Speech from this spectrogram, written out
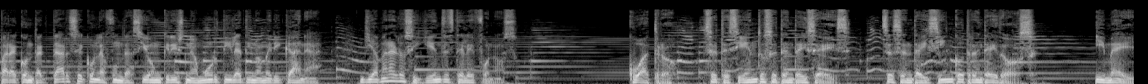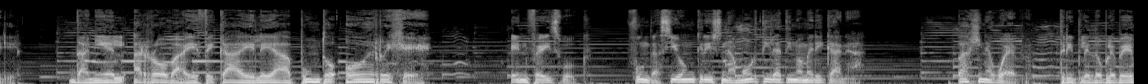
Para contactarse con la Fundación Krishnamurti Latinoamericana, llamar a los siguientes teléfonos 4 776 6532. Email daniel arroba fkla.org. En Facebook, Fundación Krishnamurti Latinoamericana. Página web www.fkla.org.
